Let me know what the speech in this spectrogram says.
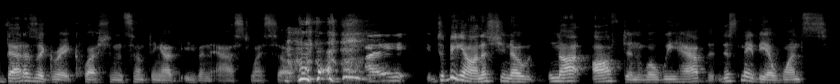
That is a great question something i've even asked myself. I to be honest you know not often will we have this may be a once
